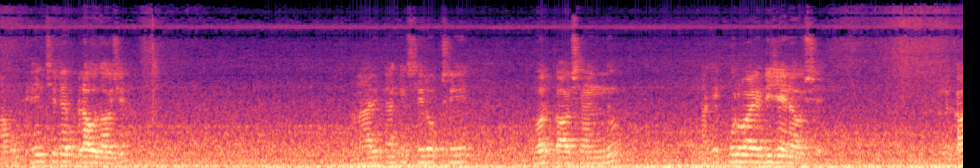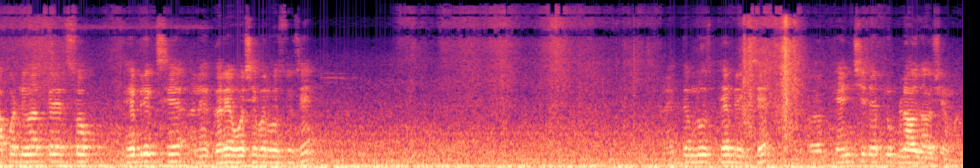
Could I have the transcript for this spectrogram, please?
આખું ફેન્સી ટાઈપ બ્લાઉઝ આવશે. આ રીતે આખી સિરોક્ષી વર્ક આવશે આનું. આખી ફૂલવાળી ડિઝાઇન આવશે. અને કાપડની વાત કરીએ તો સોફ્ટ ફેબ્રિક છે અને ઘરે વોશેબલ વસ્તુ છે. એકદમ લૂઝ ફેબ્રિક છે. ફેન્સી ટાઈપનું બ્લાઉઝ આવશે એમાં.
